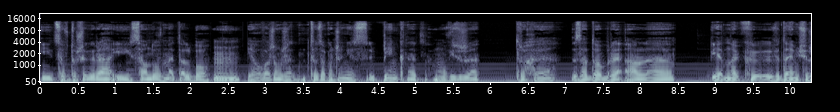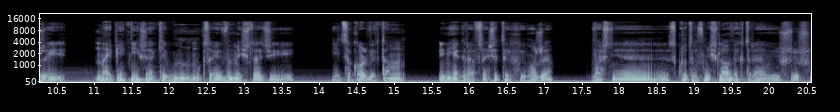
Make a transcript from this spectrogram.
I Co w duszy gra i Sound of Metal, bo mm. ja uważam, że to zakończenie jest piękne. Mówisz, że trochę za dobre, ale jednak y, wydaje mi się, że najpiękniejsze, jakie bym mógł sobie wymyśleć i, i cokolwiek tam nie gra, w sensie tych może właśnie skrótów myślowych, które już, już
